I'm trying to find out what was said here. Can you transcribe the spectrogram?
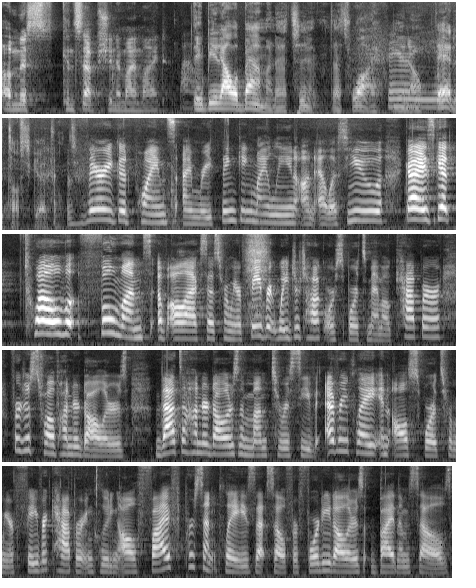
a misconception in my mind. They beat Alabama. That's it. That's why. Very, you know, they had a tough schedule. Very good points. I'm rethinking my lean on LSU. Guys, get 12 full months of all access from your favorite Wager Talk or Sports Memo capper for just $1,200. That's $100 a month to receive every play in all sports from your favorite capper, including all 5% plays that sell for $40 by themselves.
